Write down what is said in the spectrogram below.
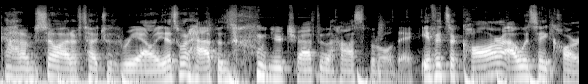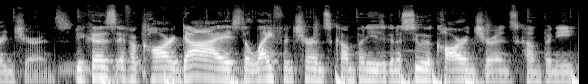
God, I'm so out of touch with reality. That's what happens when you're trapped in the hospital all day. If it's a car, I would say car insurance. Because if a car dies, the life insurance company is gonna sue the car insurance company.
